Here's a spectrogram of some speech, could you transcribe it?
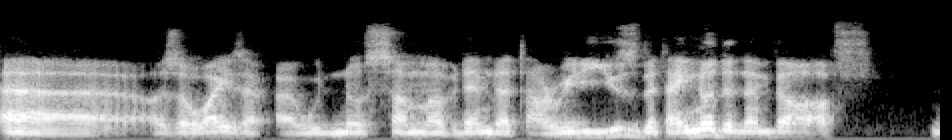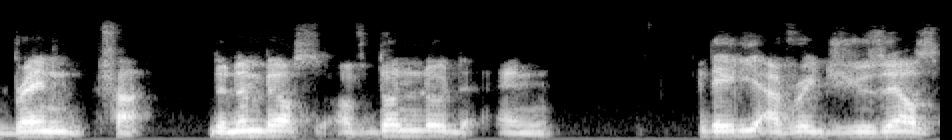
Uh, otherwise, I, I, would know some of them that are really used, but I know the number of brand, the numbers of download and daily average users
